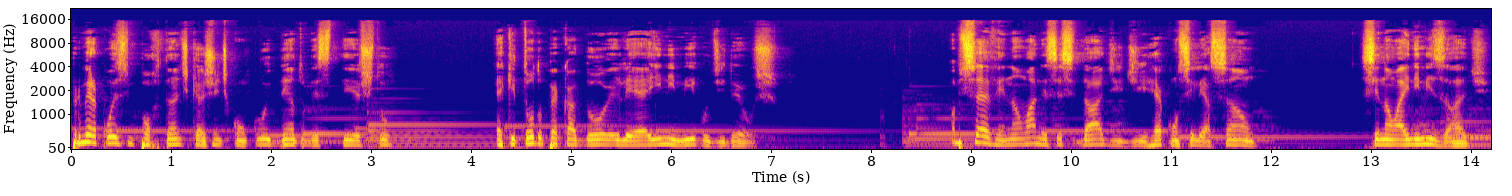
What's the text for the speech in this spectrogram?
Primeira coisa importante que a gente conclui dentro desse texto é que todo pecador ele é inimigo de Deus. Observem, não há necessidade de reconciliação se não há inimizade.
